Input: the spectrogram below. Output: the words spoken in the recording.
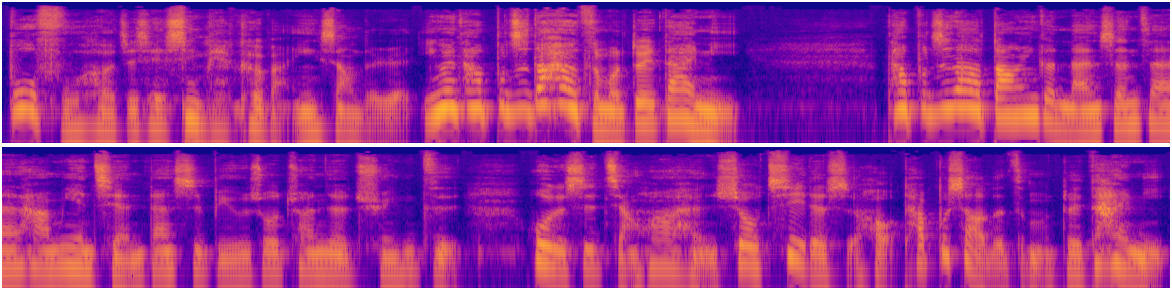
不符合这些性别刻板印象的人，因为他不知道要怎么对待你，他不知道当一个男生站在他面前，但是比如说穿着裙子或者是讲话很秀气的时候，他不晓得怎么对待你，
